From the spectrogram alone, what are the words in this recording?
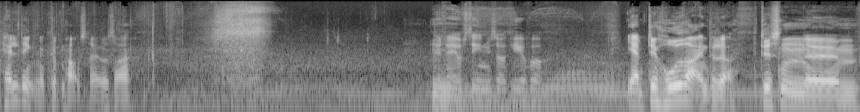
halvdelen af Københavns rev, tror jeg. Det er revsten, vi så kigger på. Ja, det er hovedvejen, det der. Det er sådan... Øh,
